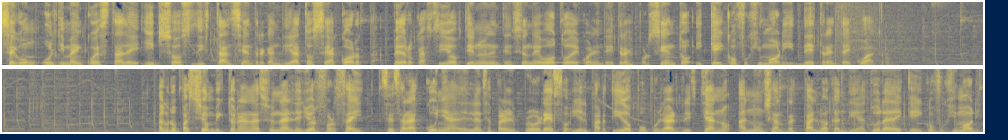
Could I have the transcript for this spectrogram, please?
Según última encuesta de Ipsos, distancia entre candidatos se acorta. Pedro Castillo obtiene una intención de voto de 43% y Keiko Fujimori de 34%. Agrupación Victoria Nacional de George Forsyth, César Acuña de Alianza para el Progreso y el Partido Popular Cristiano anuncian respaldo a candidatura de Keiko Fujimori.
